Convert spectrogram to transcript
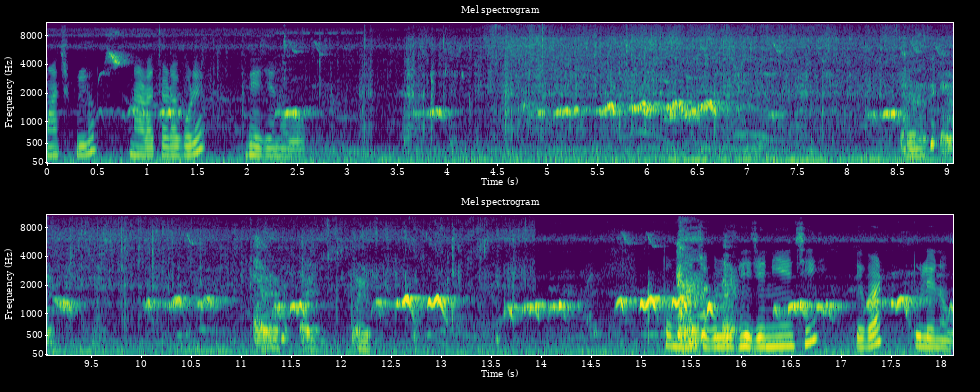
মাছগুলো নাড়াচাড়া করে ভেজে নেব। তো মাছগুলো ভেজে নিয়েছি, এবার তুলে নেব।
